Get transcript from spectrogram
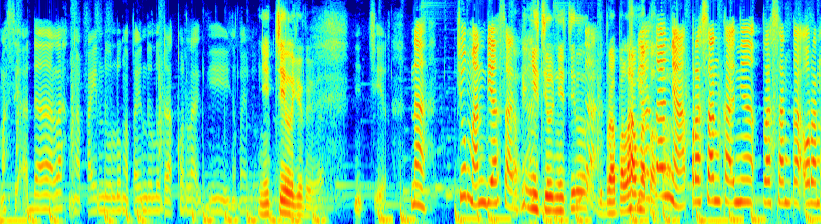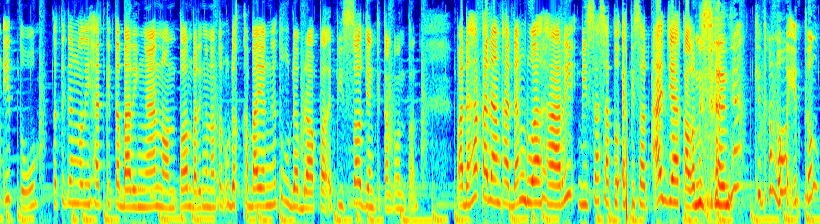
Masih ada lah ngapain dulu ngapain dulu drakor lagi ngapain dulu. Nyicil gitu ya. Nyicil. Nah cuman biasanya tapi nyicil nyicil enggak, berapa lama biasanya total? prasangkanya prasangka orang itu ketika ngelihat kita baringan nonton baringan nonton udah kebayangnya tuh udah berapa episode yang kita nonton Padahal kadang-kadang dua hari bisa satu episode aja kalau misalnya kita mau hitung.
